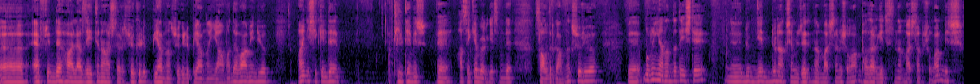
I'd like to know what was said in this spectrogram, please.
Ee, Efrin'de hala zeytin ağaçları sökülüp bir yandan sökülüp bir yandan yağma devam ediyor. Aynı şekilde Tiltemir ve Haseke bölgesinde saldırganlık sürüyor. Ve bunun yanında da işte e, dün, dün akşam üzerinden başlamış olan, pazar gecesinden başlamış olan bir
